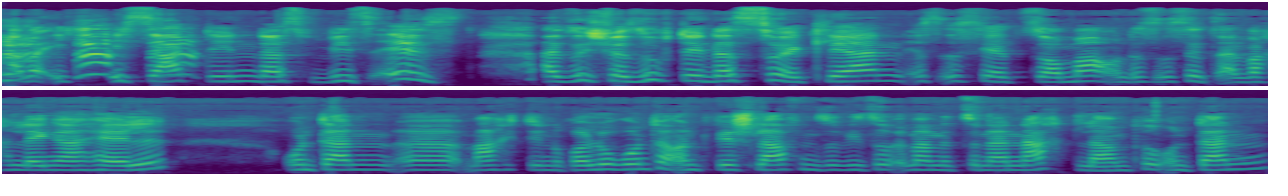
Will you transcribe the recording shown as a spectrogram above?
Aber ich, ich sag denen das, wie es ist. Also ich versuche denen das zu erklären. Es ist jetzt Sommer und es ist jetzt einfach länger hell. Und dann äh, mache ich den Rollo runter und wir schlafen sowieso immer mit so einer Nachtlampe. Und dann,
